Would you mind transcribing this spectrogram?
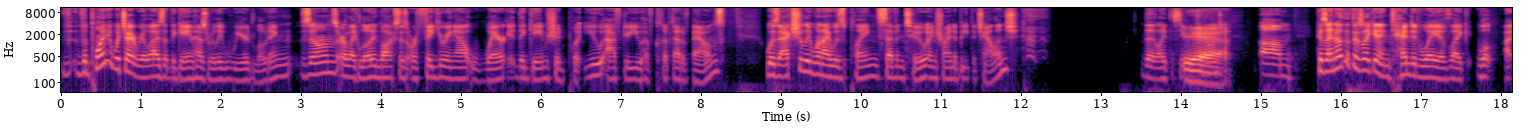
the point at which I realized that the game has really weird loading zones or like loading boxes or figuring out where the game should put you after you have clipped out of bounds was actually when I was playing seven two and trying to beat the challenge. the like the secret challenge. Um, because I know that there's like an intended way of like, well, I,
